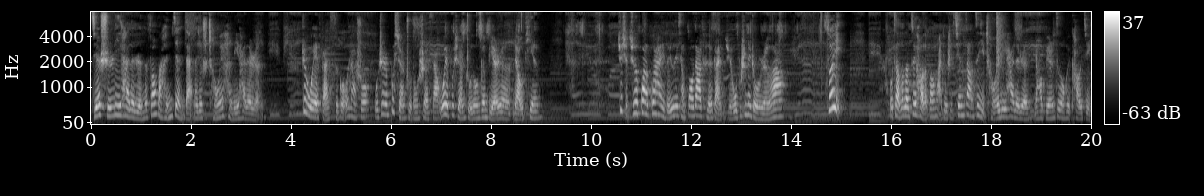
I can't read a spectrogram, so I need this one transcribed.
结识厉害的人的方法很简单，那就是成为很厉害的人。这个我也反思过。我想说，我这人不喜欢主动社交，我也不喜欢主动跟别人聊天，就是觉得怪怪的，有点想抱大腿的感觉。我不是那种人啊。所以，我找到了最好的方法，就是先让自己成为厉害的人，然后别人自动会靠近，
